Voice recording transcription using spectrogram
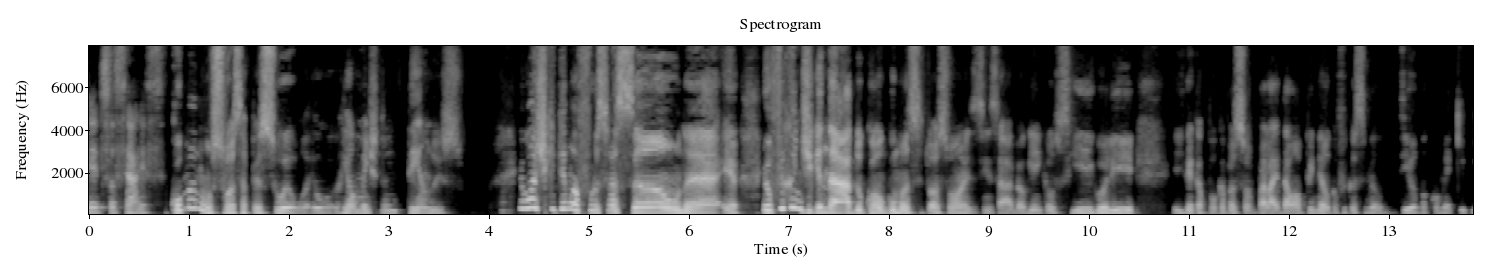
redes sociais? Como eu não sou essa pessoa, eu, eu realmente não entendo isso. Eu acho que tem uma frustração, né? Eu, eu, fico indignado com algumas situações, assim, sabe? Alguém que eu sigo ali, e daqui a pouco a pessoa vai lá e dá uma opinião que eu fico assim, meu Deus, mas como é que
